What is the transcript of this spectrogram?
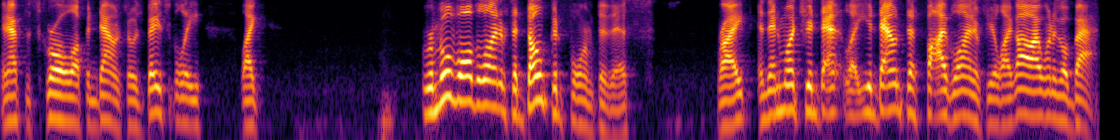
and have to scroll up and down. So it's basically like remove all the lineups that don't conform to this, right? And then once you're down, like you're down to five lineups, you're like, oh, I want to go back.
